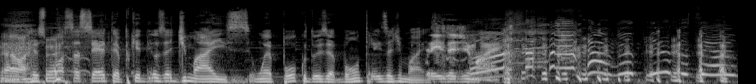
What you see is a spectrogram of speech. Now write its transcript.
Não, a resposta certa é porque Deus é demais. Um é pouco, dois é bom, três é demais. Três é demais. Meu Deus do céu.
